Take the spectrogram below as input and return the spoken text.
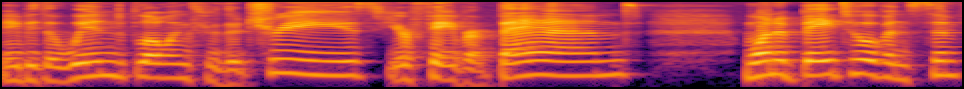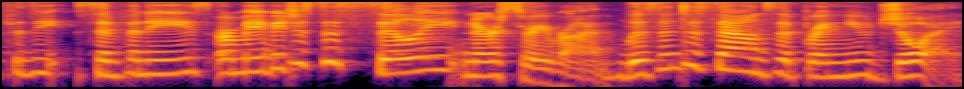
maybe the wind blowing through the trees, your favorite band one of Beethoven's symphonies, or maybe just a silly nursery rhyme. Listen to sounds that bring you joy.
